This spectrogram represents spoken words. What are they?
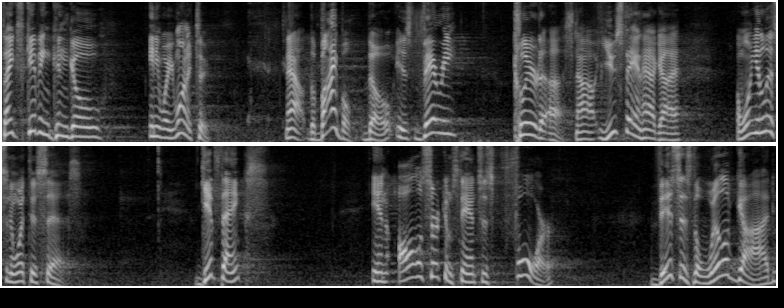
Thanksgiving can go any way you want it to. Now, the Bible, though, is very clear to us. Now, you stay in Haggai. I want you to listen to what this says. Give thanks in all circumstances, for this is the will of God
